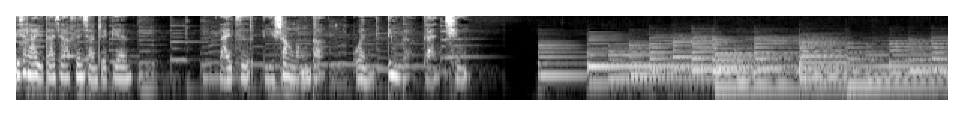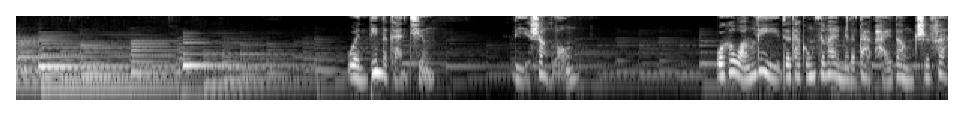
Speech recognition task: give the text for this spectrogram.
接下来与大家分享这篇。来自李尚龙的稳定的感情。稳定的感情，李尚龙。我和王丽在他公司外面的大排档吃饭，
